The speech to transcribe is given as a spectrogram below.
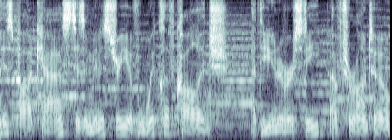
This podcast is a ministry of Wycliffe College at the University of Toronto.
